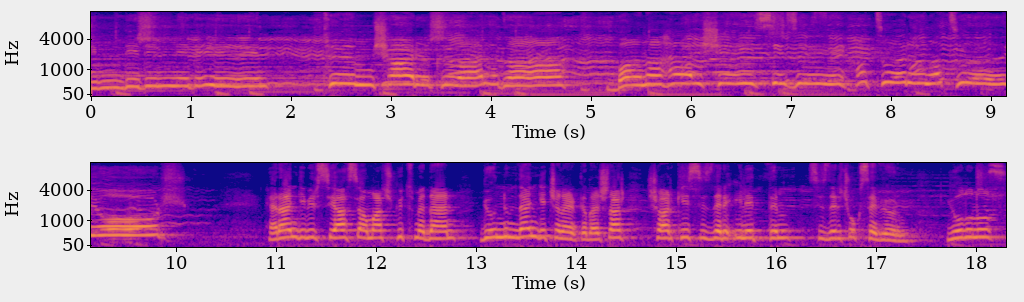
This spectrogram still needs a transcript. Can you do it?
Şimdi dinledim tüm şarkılarda Bana her şey sizi hatırlatıyor Herhangi bir siyasi amaç gütmeden, gönlümden geçen arkadaşlar şarkıyı sizlere ilettim. Sizleri çok seviyorum. Yolunuz,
